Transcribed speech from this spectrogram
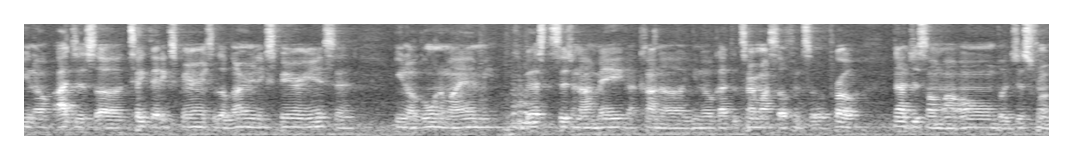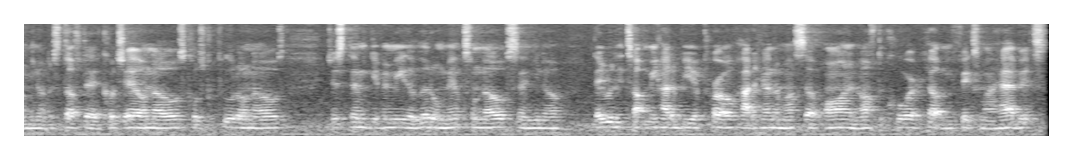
you know I just uh, take that experience as a learning experience and you know, going to Miami was the best decision I made. I kind of, you know, got to turn myself into a pro. not just on my own, but just from you know the stuff that Coach L knows, Coach Caputo knows, just them giving me the little mental notes, and you know they really taught me how to be a pro, how to handle myself on and off the court, helped me fix my habits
